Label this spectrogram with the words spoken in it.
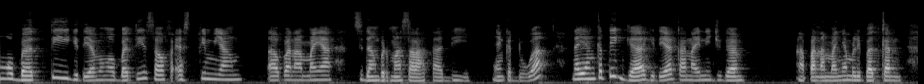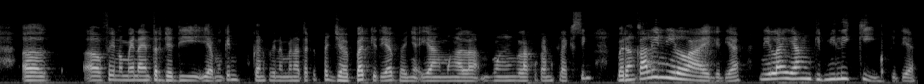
mengobati gitu ya, mengobati self esteem yang apa namanya sedang bermasalah tadi. Yang kedua, nah yang ketiga gitu ya, karena ini juga apa namanya melibatkan uh, uh, fenomena yang terjadi ya mungkin bukan fenomena tapi pejabat gitu ya banyak yang melakukan flexing barangkali nilai gitu ya nilai yang dimiliki gitu ya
